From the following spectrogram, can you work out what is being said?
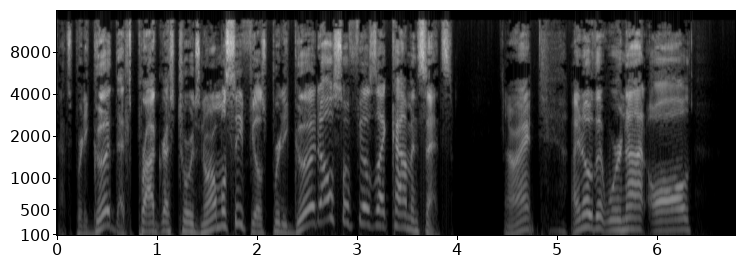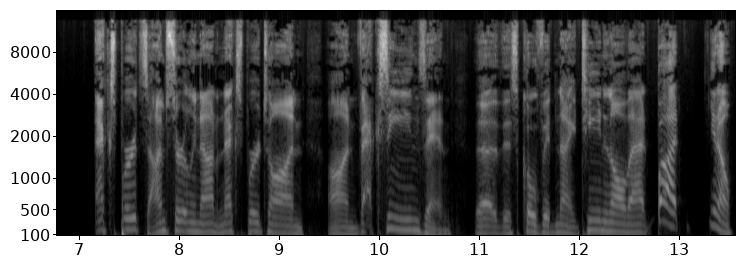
That's pretty good. That's progress towards normalcy. Feels pretty good. Also feels like common sense. All right. I know that we're not all experts. I'm certainly not an expert on on vaccines and uh, this COVID nineteen and all that. But you know,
